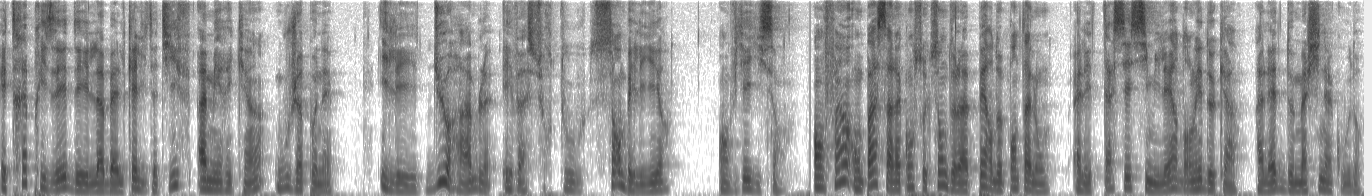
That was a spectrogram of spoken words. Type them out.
est très prisé des labels qualitatifs américains ou japonais. Il est durable et va surtout s'embellir en vieillissant. Enfin, on passe à la construction de la paire de pantalons. Elle est assez similaire dans les deux cas, à l'aide de machines à coudre.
